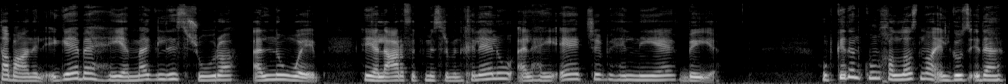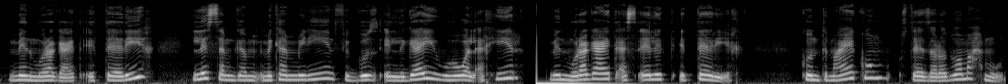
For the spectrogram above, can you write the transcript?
طبعا الإجابة هي مجلس شورى النواب هي اللي عرفت مصر من خلاله الهيئات شبه النيابية. وبكده نكون خلصنا الجزء ده من مراجعة التاريخ. لسه مكملين في الجزء اللي جاي وهو الأخير. من مراجعة أسئلة التاريخ. كنت معاكم أستاذة رضوى محمود.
